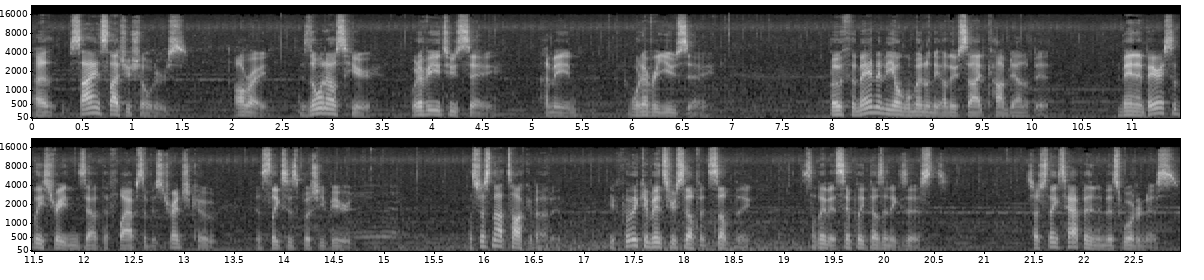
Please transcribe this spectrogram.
Uh, sigh slash your shoulders. Alright, there's no one else here. Whatever you two say. I mean, whatever you say. Both the man and the young woman on the other side calm down a bit. The man embarrassedly straightens out the flaps of his trench coat and sleeks his bushy beard. Let's just not talk about it. You've clearly convinced yourself it's something, something that simply doesn't exist. Such things happen in this wilderness.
